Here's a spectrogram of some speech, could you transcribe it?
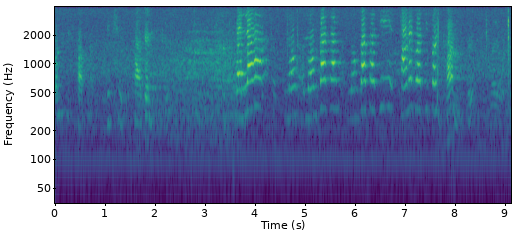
पंथ की स्थापना की। ભિક્ષુ हाँ आचार्य भिक्षु પહેલા લોંકાસા લોંકાસાથી સ્થાનકવાસી પણ संत બરોબર.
